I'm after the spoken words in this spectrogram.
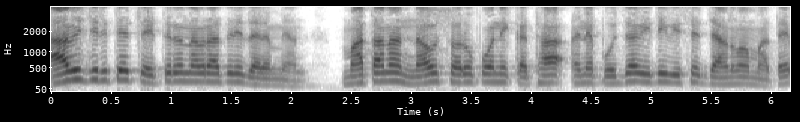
આવી જ રીતે ચૈત્ર નવરાત્રી દરમિયાન માતાના નવ સ્વરૂપોની કથા અને પૂજા વિધિ વિશે જાણવા માટે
